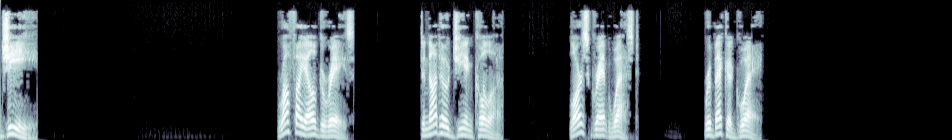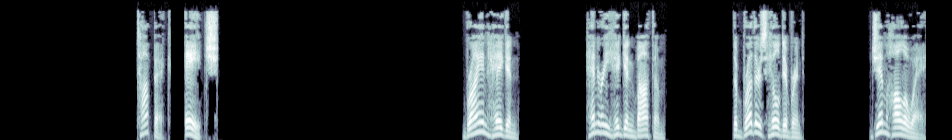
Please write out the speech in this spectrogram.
G. Rafael Gareis Donato Giancola Lars Grant West Rebecca Guay. Topic H. Brian Hagen Henry Higginbotham The Brothers Hildebrandt Jim Holloway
